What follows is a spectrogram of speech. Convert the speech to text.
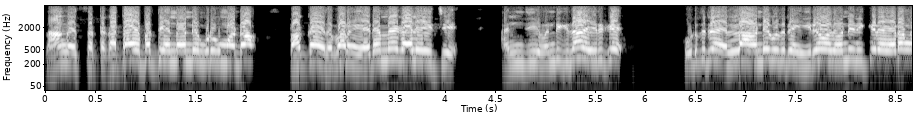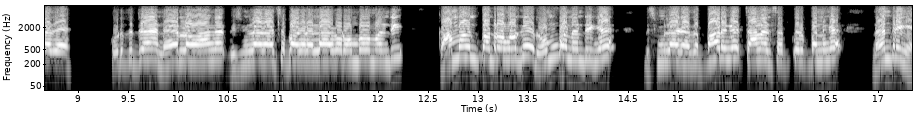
நாங்க சட்ட கட்டாய பத்தி எந்த வண்டியும் கொடுக்க மாட்டோம். பக்கா இதை பாருங்க. இடமே காலி ஆயிடுச்சு. அஞ்சு வண்டிக்கு தான் இருக்கு. கொடுத்துட்டேன். எல்லா வண்டியும் கொடுத்துட்டேன். இருபது வண்டி நிக்கிற இடம் அது. கொடுத்துட்டேன். நேர்ல வாங்க. பிஸ்மில்லா காசை பார்க்குற எல்லாருக்கும் ரொம்ப ரொம்ப நன்றி. கமெண்ட் பண்றவங்களுக்கு ரொம்ப நன்றிங்க. பிஸ்மில்லா காசை பாருங்க. சேனல் சப்ஸ்கிரைப் பண்ணுங்க. நன்றிங்க.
